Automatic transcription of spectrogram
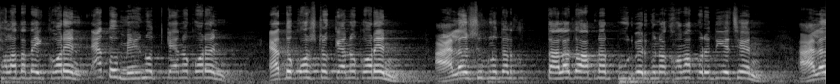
সলাত আদায় করেন, এত মেহনত কেন করেন? এত কষ্ট কেন করেন? আল্লাহ সুবনু তালা তো আপনার পূর্বের গুণা ক্ষমা করে দিয়েছেন। আল্লাহ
